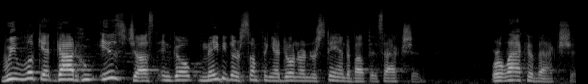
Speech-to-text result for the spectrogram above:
we look at God who is just and go, maybe there's something I don't understand about this action or lack of action.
